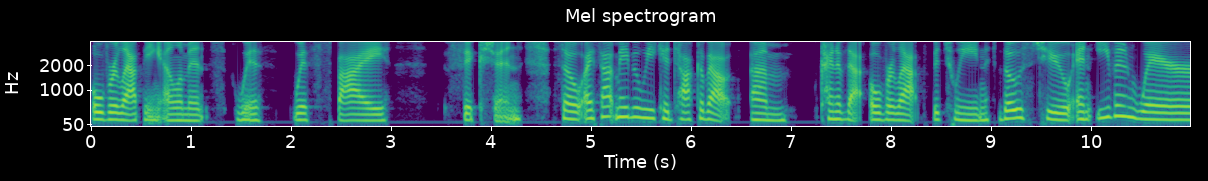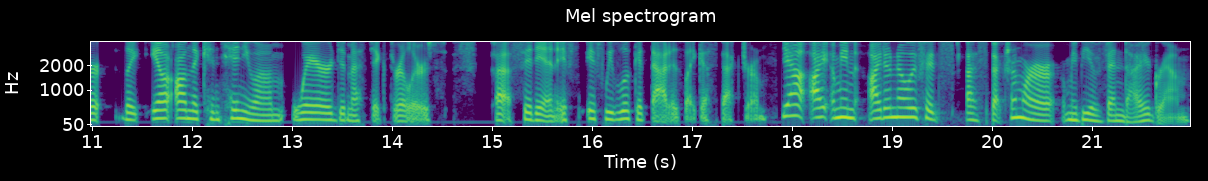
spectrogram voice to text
overlapping elements with with spy fiction. So i thought maybe we could talk about um, kind of that overlap between those two and even where like on the continuum where domestic thrillers uh, fit in if if we look at that as like a spectrum. Yeah i i mean i don't know if it's a spectrum or maybe a venn diagram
